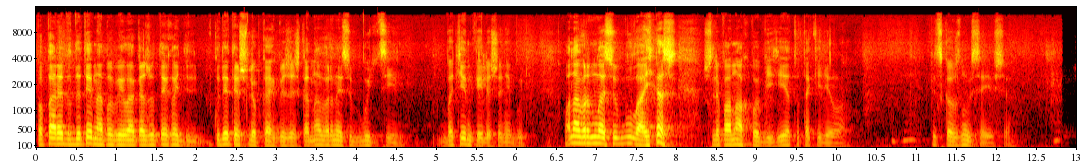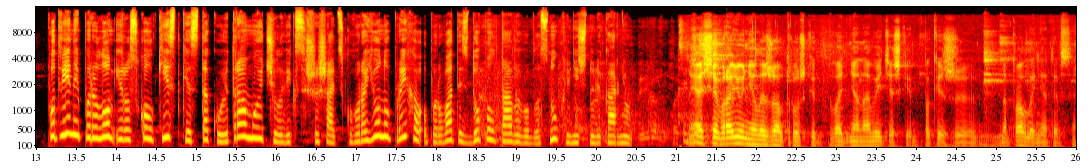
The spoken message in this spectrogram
попереду дитина побігла, кажу, ти хоч куди ти в шлюпках біжиш? Кажу, ну будь ці ботинки або що-небудь. Вона вернулась у була, а я ж в шліпанах побіг. І це таке діло. Підсковзнувся і все. Подвійний перелом і розкол кістки з такою травмою чоловік з Шишацького району приїхав оперуватись до Полтави в обласну клінічну лікарню. Ну, я ще в районі лежав трошки два дні на витяжки, поки ж е, направлення те все.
